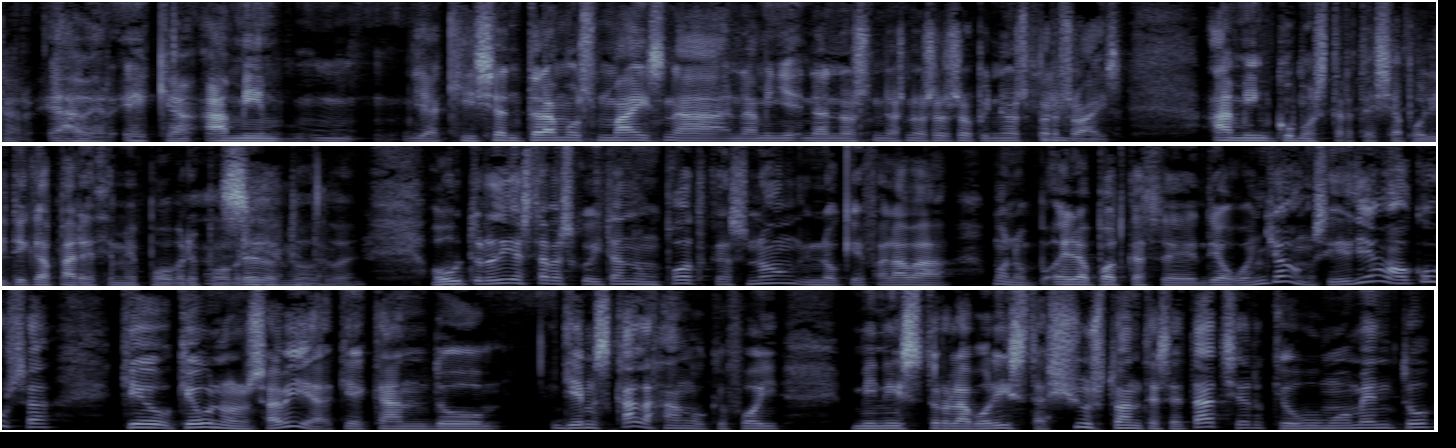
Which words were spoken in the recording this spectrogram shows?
Claro, a ver, é que a, a min mm, e aquí xa entramos máis na, na miña, na nos, nas nosas opinións hmm. persoais. A min como estrategia política pareceme pobre, pobre sí, do todo, eh. Outro día estaba escoitando un podcast, non, no que falaba, bueno, era o podcast de, de Owen Jones, e dicían unha cousa que eu, que eu non sabía, que cando James Callaghan, o que foi ministro laborista xusto antes de Thatcher, que houve un momento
